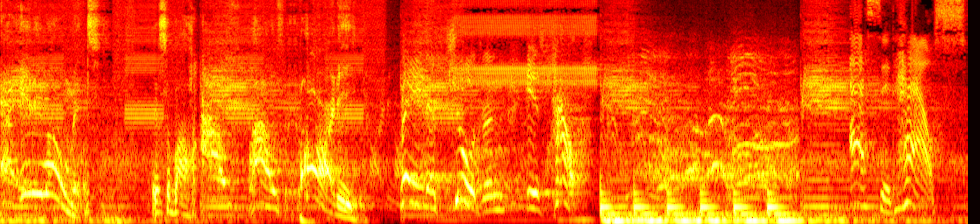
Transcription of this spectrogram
At any moment, it's about house, house, party. Playing the children is house. Acid house.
